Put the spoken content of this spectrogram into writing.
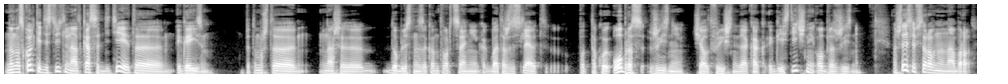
Но насколько действительно отказ от детей — это эгоизм? Потому что наши доблестные законотворцы, они как бы отождествляют вот такой образ жизни child да, как эгоистичный образ жизни. Но что если все равно наоборот?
